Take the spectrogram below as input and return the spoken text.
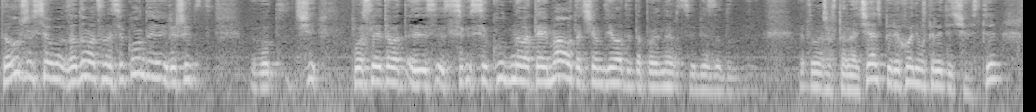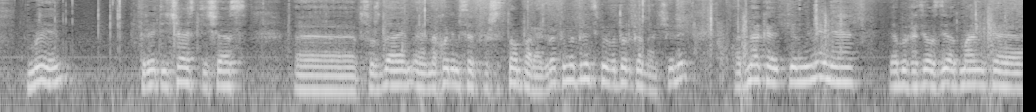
то лучше всего задуматься на секунду и решить вот, после этого э, секундного тайм-аута, чем делать это по инерции без задумывания. Это наша вторая часть. Переходим к третьей части. Мы в третьей части сейчас э, обсуждаем, э, находимся в шестом параграфе. Мы, в принципе, его только начали. Однако, тем не менее, я бы хотел сделать маленькое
